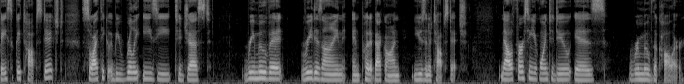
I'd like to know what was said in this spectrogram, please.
basically top stitched. So I think it would be really easy to just remove it, redesign, and put it back on using a top stitch. Now the first thing you're going to do is remove the collar.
